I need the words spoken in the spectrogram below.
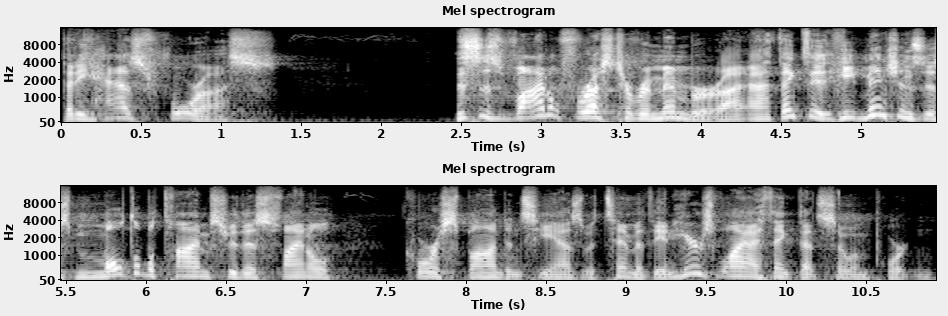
that He has for us. This is vital for us to remember. I, I think that He mentions this multiple times through this final correspondence he has with Timothy. And here's why I think that's so important.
